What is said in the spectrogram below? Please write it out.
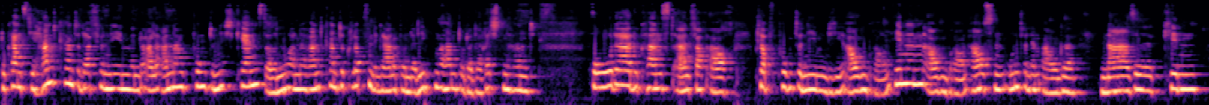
Du kannst die Handkante dafür nehmen, wenn du alle anderen Punkte nicht kennst, also nur an der Handkante klopfen, egal ob an der linken Hand oder der rechten Hand. Oder du kannst einfach auch Klopfpunkte nehmen, die Augenbrauen innen, Augenbrauen außen, unter dem Auge, Nase, Kinn,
